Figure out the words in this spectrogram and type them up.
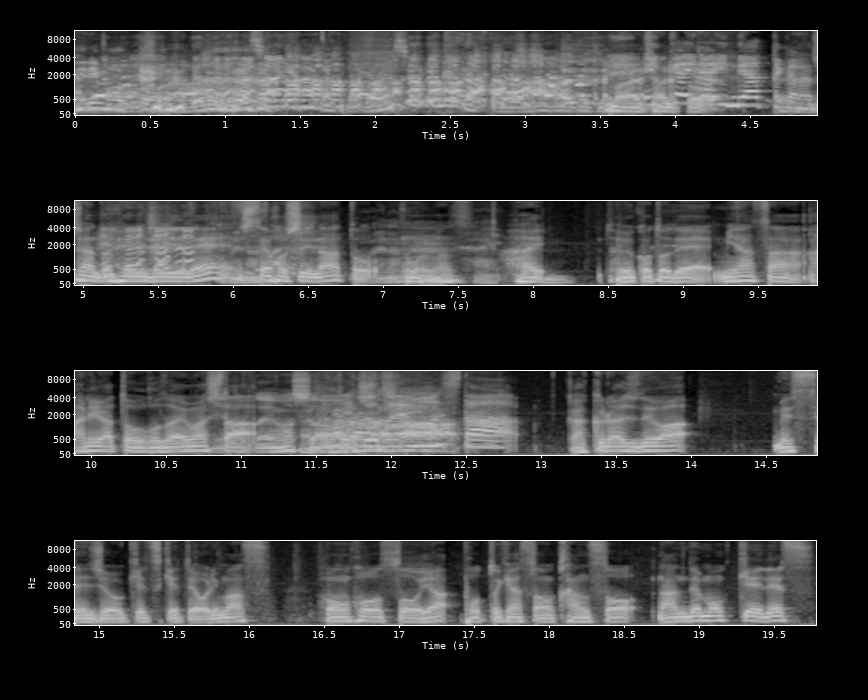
根に持ってもら申し訳なかった申し訳なかった。よなあの時まあちゃんと一回 LINE で会ったからね。ちゃんと返事ねしてほしいなと思います。はい。ということで皆さんありがとうございました。ありがとうございました。ありがとうございました。学ラジではメッセージを受け付けております。本放送やポッドキャストの感想何でも OK です。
